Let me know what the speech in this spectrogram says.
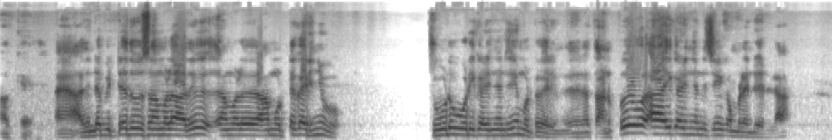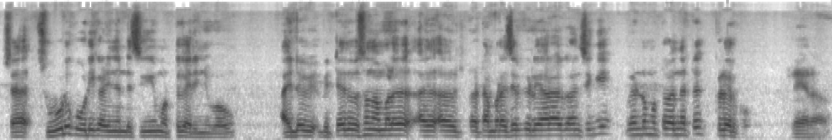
ഓക്കെ. അതിന്റെ പിറ്റേ ദിവസം നമ്മൾ അത് നമ്മൾ ആ മുട്ട കരിഞ്ഞു പോകും. ചൂട് കൂടി കഴിഞ്ഞിട്ടുണ്ടെങ്കിൽ മുട്ട കരിഞ്ഞു തണുപ്പ് ആയി കഴിഞ്ഞിട്ടുണ്ടെങ്കിൽ കംപ്ലൈന്റ് വരില്ല. പക്ഷെ ചൂട് കൂടി കഴിഞ്ഞിട്ടുണ്ടെങ്കിൽ മുട്ട കരിഞ്ഞു പോകും. അതിന്റെ പിറ്റേ ദിവസം നമ്മൾ ടെമ്പറേച്ചർ ക്ലിയർ ആക്കുകയെന്ന് വെച്ചെങ്കിൽ വീണ്ടും മുട്ട വന്നിട്ട് ക്ലിയർ പോകും ക്ലിയർ ആവും.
